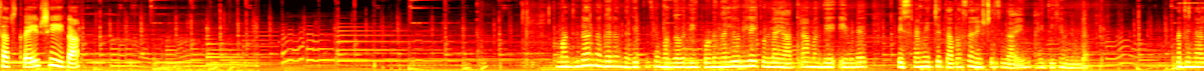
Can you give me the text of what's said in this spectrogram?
സബ്സ്ക്രൈബ് ചെയ്യുക. മധുര നഗരം ദഹിപ്പിച്ച ഭഗവതി കൊടുങ്ങല്ലൂരിലേക്കുള്ള യാത്രാമധ്യേ ഇവിടെ വിശ്രമിച്ച് തപസ് അനുഷ്ഠിച്ചതായും ഐതിഹ്യമുണ്ട്. അതിനാൽ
